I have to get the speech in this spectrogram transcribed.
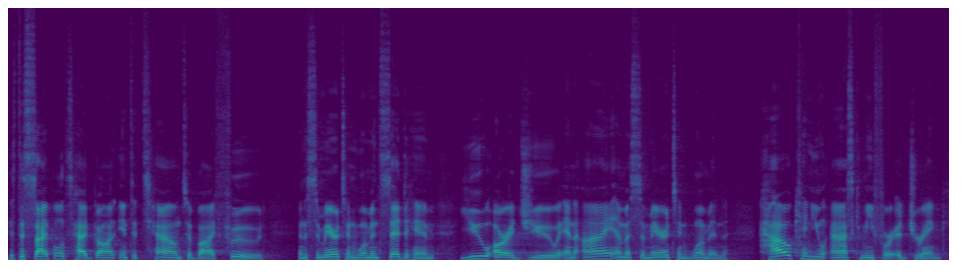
His disciples had gone into town to buy food, and the Samaritan woman said to him, You are a Jew, and I am a Samaritan woman. How can you ask me for a drink?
